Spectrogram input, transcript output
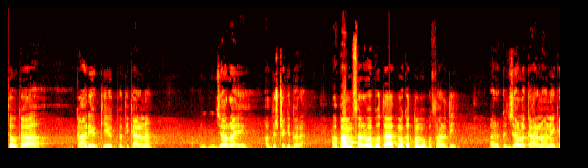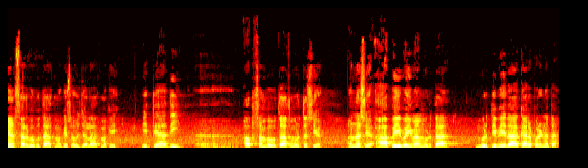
सबका कार्य की उत्पत्ति कारण जल है, अदृष्ट के द्वारा। अपाम सर्वभूतात्मकत्व उपसंहरती। और जल कारण होने के सर्वभूतात्मक है, सब जलात्मक है, इत्यादि। अब संभवता मूर्त से अन्न से आप वही मूर्ता, मूर्ति भेदाकार परिणता।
